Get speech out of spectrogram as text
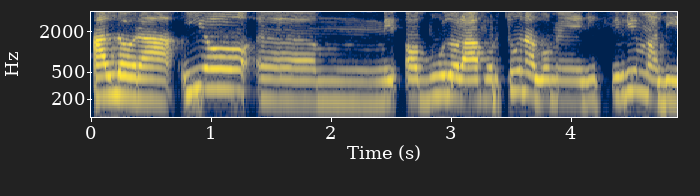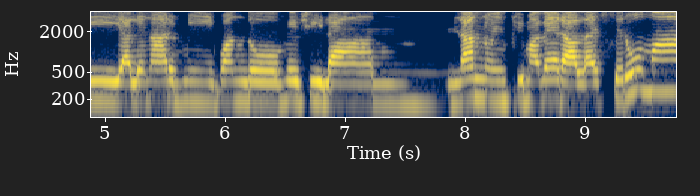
Allora, io ehm, ho avuto la fortuna, come dissi prima, di allenarmi quando feci la, l'anno in primavera alla S Roma,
